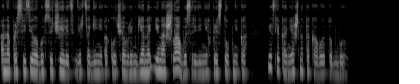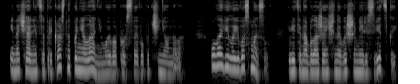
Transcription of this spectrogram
Она просветила бы всю челядь герцогини как лучом рентгена и нашла бы среди них преступника, если, конечно, таковой тот был. И начальница прекрасно поняла не мой вопрос своего подчиненного. Уловила его смысл, ведь она была женщиной высшей мере светской,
